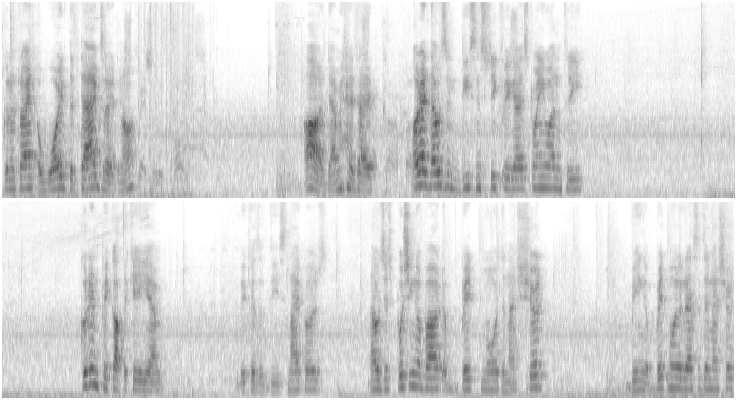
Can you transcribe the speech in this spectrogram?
Gonna try and avoid the tags right now. Ah, damn it, I died. Alright, that was a decent streak for you guys. 21 3. Couldn't pick up the KEM because of these snipers. I was just pushing about a bit more than I should. Being a bit more aggressive than I should.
